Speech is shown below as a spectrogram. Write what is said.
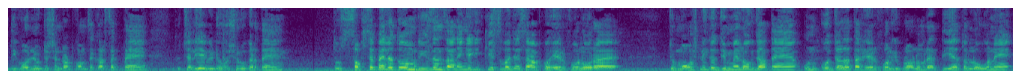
the gold nutrition dot com से कर सकते हैं। तो चलिए वीडियो को शुरू करते हैं। तो सबसे पहले तो हम रीजन जानेंगे कि किस वजह से आपको हेयर फॉल हो रहा है। जो मोस्टली जो जिम में लोग जाते हैं, उनको ज़्यादातर हेयर फॉल की प्रॉब्लम रहती है। तो लोगों ने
